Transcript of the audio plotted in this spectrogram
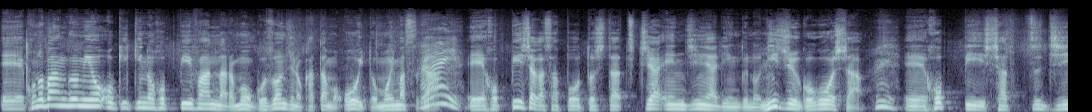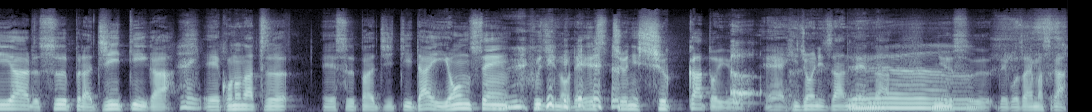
えーこの番組をお聞きのホッピーファンならもうご存知の方も多いと思いますが、はい。えーホッピー社がサポートした土屋エンジニアリングの25号車、えーホッピーシャッツ GR スープラ GT が、はい。えーこの夏、えースーパー GT 第4戦 富士のレース中に出荷という、えー非常に残念なニュースでございますが、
